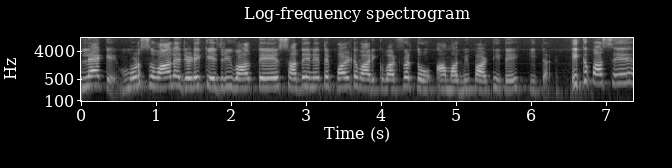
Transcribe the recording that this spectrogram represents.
ਲੈ ਕੇ ਮੁੜ ਸਵਾਲ ਹੈ ਜਿਹੜੇ ਕੇਜਰੀਵਾਲ ਤੇ ਸਾਦੇ ਨੇ ਤੇ ਪਲਟਵਾਰ ਇੱਕ ਵਾਰ ਫਿਰ ਤੋਂ ਆਮ ਆਦਮੀ ਪਾਰਟੀ ਤੇ ਕੀਤਾ ਹੈ। ਇੱਕ ਪਾਸੇ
